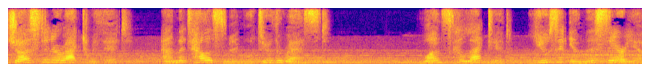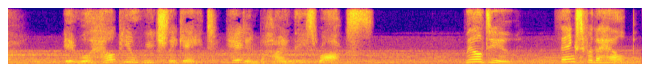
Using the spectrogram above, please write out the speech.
Just interact with it, and the talisman will do the rest. Once collected, use it in this area. It will help you reach the gate hidden behind these rocks. Will do. Thanks for the help.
